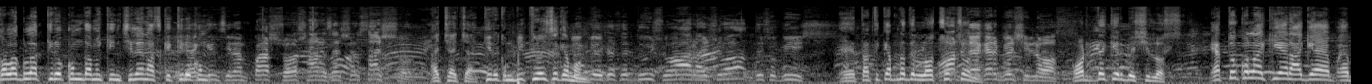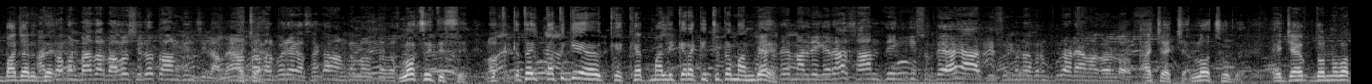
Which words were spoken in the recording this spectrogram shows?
কলাগুলা কীরকম দামে কিনছিলেন? আজকে কীরকম? কিনছিলাম পাঁচশো সাড়ে চারশো চারশো। আচ্ছা আচ্ছা। কীরকম? বিক্রি হয়েছে কেমন? দুইশো আড়াইশো দুইশো বিশ। তাতে কি আপনাদের লস হচ্ছে? অর্ধেকের বেশি লস অর্ধেকের বেশি লস এত কলা কি আর আগে বাজারে তখন বাজার ভালো ছিল তখন কিনছিলাম। আচ্ছা। বাজার পড়ে গেছে লস হইতেছে। তাতে- কি ক্ষেত মালিকেরা কিছুটা মানবে? মালিকেরা সামথিং কিছু দেয় আর কিছু মনে করেন পুরাটা আমার লস আচ্ছা আচ্ছা। লস হবে। এই যাই হোক ধন্যবাদ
